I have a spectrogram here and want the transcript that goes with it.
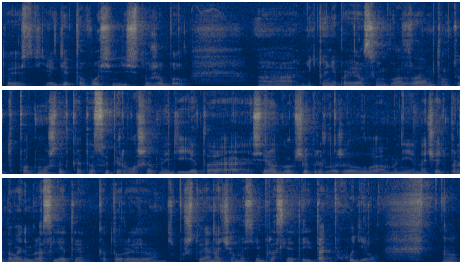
то есть я где-то 80 уже был. А, никто не поверил своим глазам, там кто-то подумал, что это какая-то супер волшебная диета, а Серега вообще предложил мне начать продавать браслеты, которые, типа, что я начал носить браслеты и так похудел. Вот.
